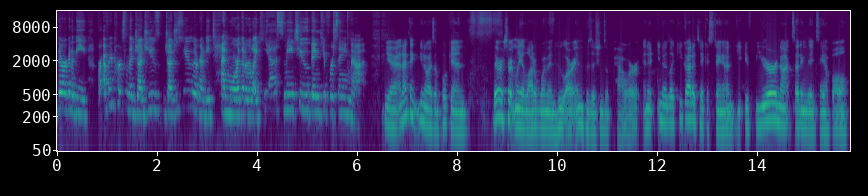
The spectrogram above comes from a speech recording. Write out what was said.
there are going to be for every person that judges you, judges you, there are going to be ten more that are like, yes, me too. Thank you for saying that. Yeah, and I think you know, as a bookend, there are certainly a lot of women who are in positions of power and it you know like you got to take a stand. If you're not setting the example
